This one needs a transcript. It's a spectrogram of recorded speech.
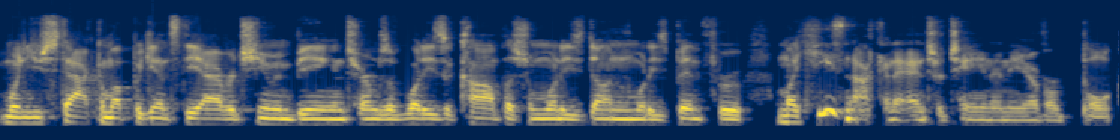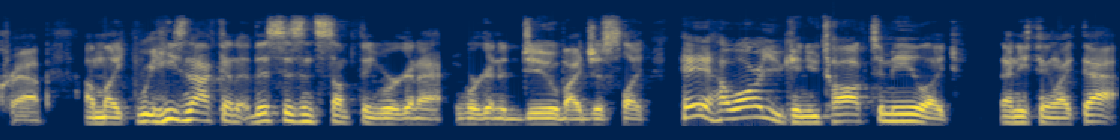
when you stack him up against the average human being in terms of what he's accomplished and what he's done and what he's been through, I'm like, he's not going to entertain any of our bull crap. I'm like, he's not going to. This isn't something we're gonna we're gonna do by just like, hey, how are you? Can you talk to me? Like anything like that.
